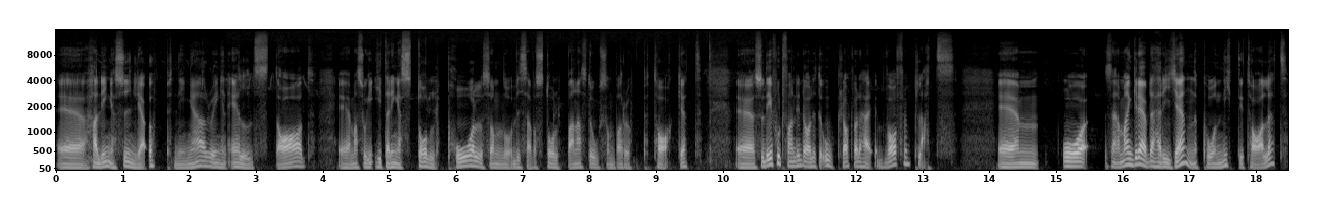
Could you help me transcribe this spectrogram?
eh, hade inga synliga öppningar och ingen eldstad. Eh, man såg, hittade inga stolphål som då visar var stolparna stod som bar upp taket. Eh, så det är fortfarande idag lite oklart vad det här var för en plats. Ehm, och sen när man grävde här igen på 90-talet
